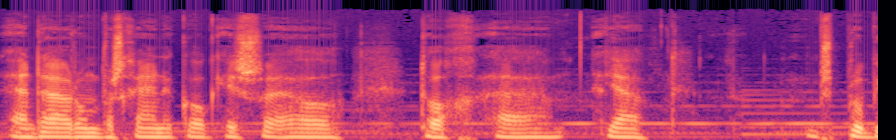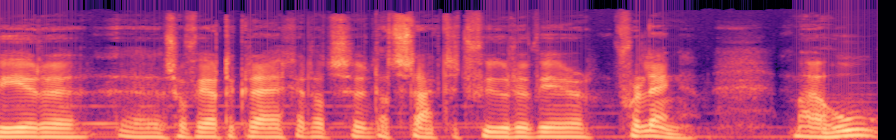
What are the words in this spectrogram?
En daarom waarschijnlijk ook Israël toch ja, proberen uh, zover te krijgen dat ze dat staakt het vuren weer verlengen. Maar hoe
